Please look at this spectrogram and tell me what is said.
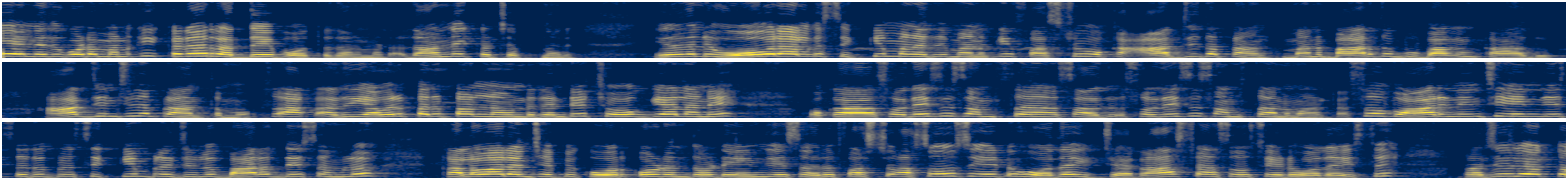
ఏ అనేది కూడా మనకి ఇక్కడ రద్దు అయిపోతుంది అనమాట దాన్నే ఇక్కడ చెప్తున్నారు. ఏదంటే ఓవరాల్గా సిక్కిం అనేది మనకి ఫస్ట్ ఒక ఆర్జిత ప్రాంతం. మన భారత భూభాగం కాదు. ఆర్జించిన ప్రాంతము. సో అది ఎవరి పరిపాలన ఉండదంటే చోగ్యాల్ అనే ఒక స్వదేశ సంస్థ స్వదేశ సంస్థ అనమాట సో వారి నుంచి ఏం చేస్తారు? సిక్కిం ప్రజలు భారతదేశంలో కలవాలని చెప్పి కోరుకోవడంతో ఏం చేశారు? ఫస్ట్ అసోసియేట్ హోదా ఇచ్చారు. రాష్ట్ర అసోసియేట్ హోదా ఇస్తే ప్రజల యొక్క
